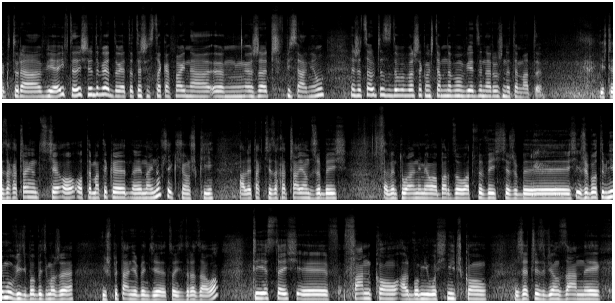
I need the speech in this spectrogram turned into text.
e, która wie i wtedy się dowiaduję. To też jest taka fajna rzecz w pisaniu, że cały czas zdobywasz jakąś tam nową wiedzę na różne tematy. Jeszcze zahaczając Cię o, o tematykę e, najnowszej książki, ale tak Cię zahaczając, żebyś ewentualnie miała bardzo łatwe wyjście, żeby, żeby o tym nie mówić, bo być może już pytanie będzie coś zdradzało. Ty jesteś e, fanką albo miłośniczką rzeczy związanych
